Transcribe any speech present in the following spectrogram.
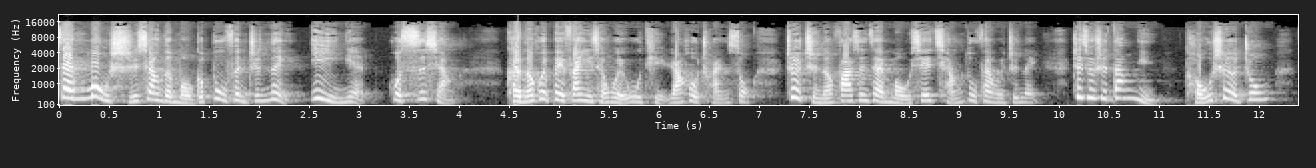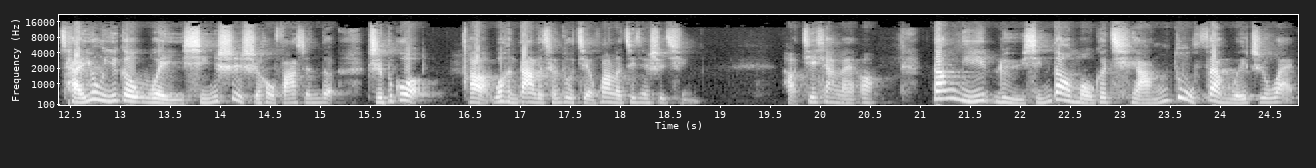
在梦实相的某个部分之内，意念或思想。可能会被翻译成伪物体，然后传送。这只能发生在某些强度范围之内。这就是当你投射中采用一个伪形式时候发生的。只不过啊，我很大的程度简化了这件事情。好，接下来啊，当你旅行到某个强度范围之外，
